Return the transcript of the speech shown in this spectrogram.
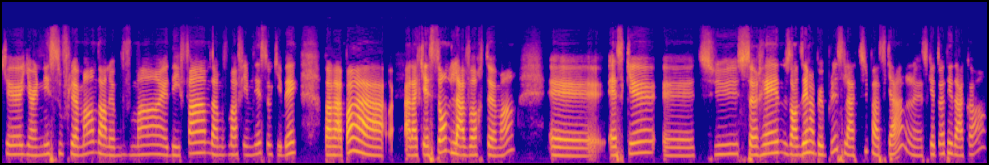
qu'il y a un essoufflement dans le mouvement euh, des femmes, dans le mouvement féministe au Québec par rapport à, la question de l'avortement. Euh, est-ce que tu saurais nous en dire un peu plus là-dessus, Pascal? Est-ce que toi, tu es d'accord?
